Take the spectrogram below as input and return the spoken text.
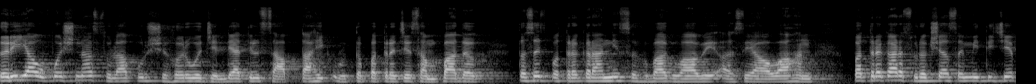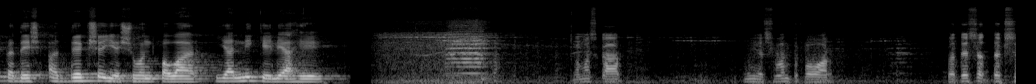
तरी या उपोषणात सोलापूर शहर व जिल्ह्यातील साप्ताहिक वृत्तपत्राचे संपादक तसेच पत्रकारांनी सहभाग व्हावे असे आवाहन पत्रकार सुरक्षा समितीचे प्रदेश अध्यक्ष यशवंत पवार यांनी केले आहे. नमस्कार. मी यशवंत पवार प्रदेश अध्यक्ष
